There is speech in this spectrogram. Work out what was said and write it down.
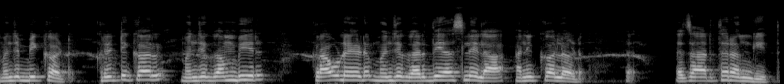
म्हणजे बिकट क्रिटिकल म्हणजे गंभीर क्राऊडेड म्हणजे गर्दी असलेला आणि कलर्ड याचा अर्थ रंगीत.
